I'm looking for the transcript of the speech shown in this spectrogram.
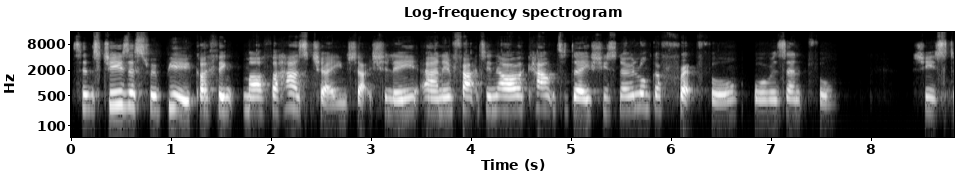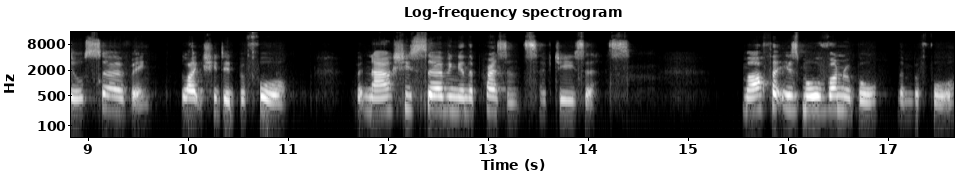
Since Jesus' rebuke, I think Martha has changed actually, and in fact, in our account today, she's no longer fretful or resentful. She's still serving, like she did before, but now she's serving in the presence of Jesus. Martha is more vulnerable than before.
